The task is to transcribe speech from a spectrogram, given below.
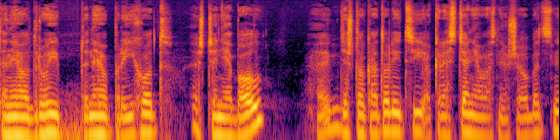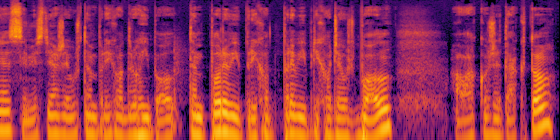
ten jeho druhý, ten jeho príchod ešte nebol. Hej, kdežto katolíci a kresťania vlastne všeobecne si myslia, že už ten príchod druhý bol, ten prvý príchod, prvý príchod, že už bol, ale akože takto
